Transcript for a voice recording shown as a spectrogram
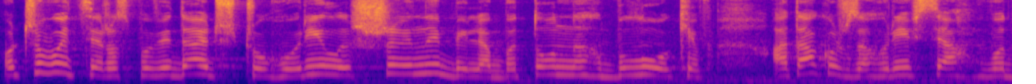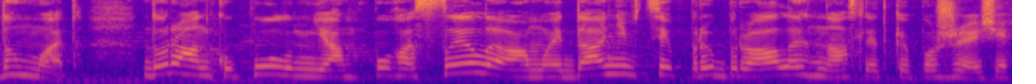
Очевидці розповідають, що горіли шини біля бетонних блоків, а також загорівся водомет. До ранку полум'я погасили, а майданівці прибрали наслідки пожежі.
